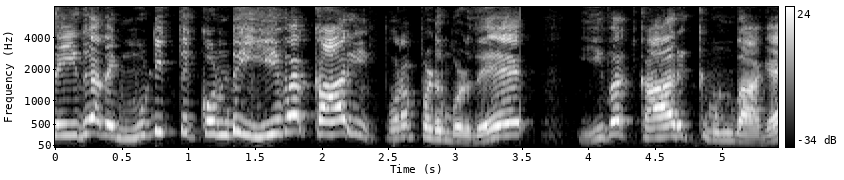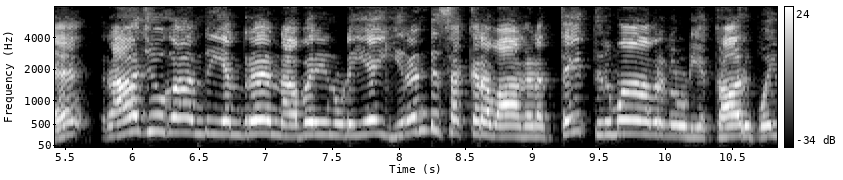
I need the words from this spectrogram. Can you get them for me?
செய்து அதை முடித்து கொண்டு இவர் காரில் புறப்படும் பொழுது இவர் காருக்கு முன்பாக ராஜீவ்காந்தி என்ற நபரினுடைய இரண்டு சக்கர வாகனத்தை திருமா அவர்களுடைய காரு போய்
